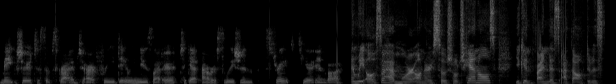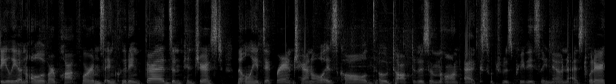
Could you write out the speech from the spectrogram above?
make sure to subscribe to our free daily newsletter to get our solutions straight to your inbox. And we also have more on our social channels. You can find us at The Optimist Daily on all of our platforms, including Threads and Pinterest. The only different channel is called Ode to Optimism on X, which was previously known as Twitter.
